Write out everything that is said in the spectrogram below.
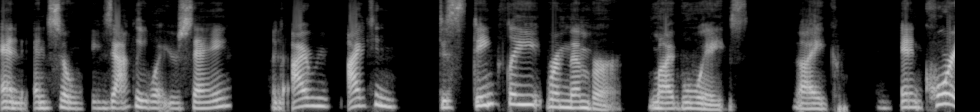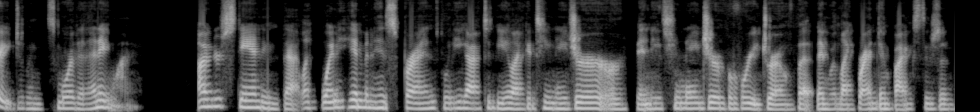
and and so exactly what you're saying, like I re- I can distinctly remember my boys, like and Corey doing this more than anyone, understanding that like when him and his friends, when he got to be like a teenager or been a teenager before he drove, but they would like ride their bikes. There's a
